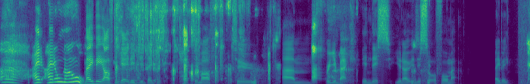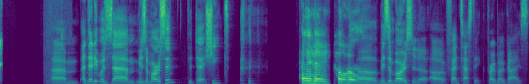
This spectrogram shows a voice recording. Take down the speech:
uh, I I don't know. Maybe after getting injured, they just kept him off to um, bring him back in this, you know, in this sort of format. Maybe. Um, and then it was um, Miz and Morrison, the dirt sheet. Hey hey ho ho. Oh, Miz and Morrison are, are fantastic promo guys.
